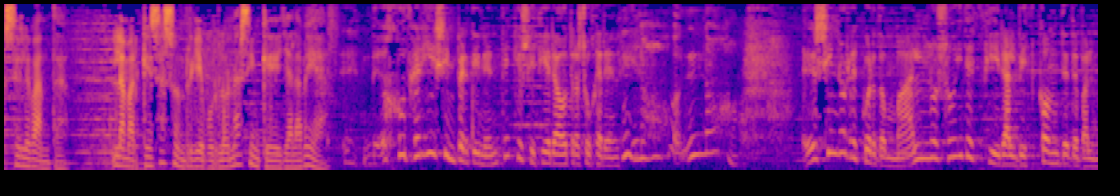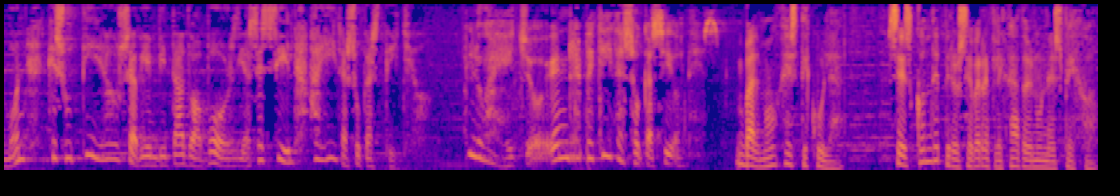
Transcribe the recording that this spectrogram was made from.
se levanta. La marquesa sonríe burlona sin que ella la vea. Eh, ¿Juzgaríais impertinente que os hiciera otra sugerencia? No, no. Eh, Si no recuerdo mal, os oí decir al vizconde de Balmón que su tía os había invitado a vos y a Cecil a ir a su castillo. Lo ha hecho en repetidas ocasiones. Balmón gesticula. Se esconde pero se ve reflejado en un espejo.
